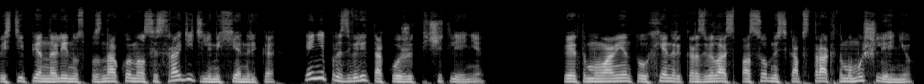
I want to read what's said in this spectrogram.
Постепенно Линус познакомился с родителями Хенрика, и они произвели такое же впечатление. К этому моменту у Хенрика развилась способность к абстрактному мышлению,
